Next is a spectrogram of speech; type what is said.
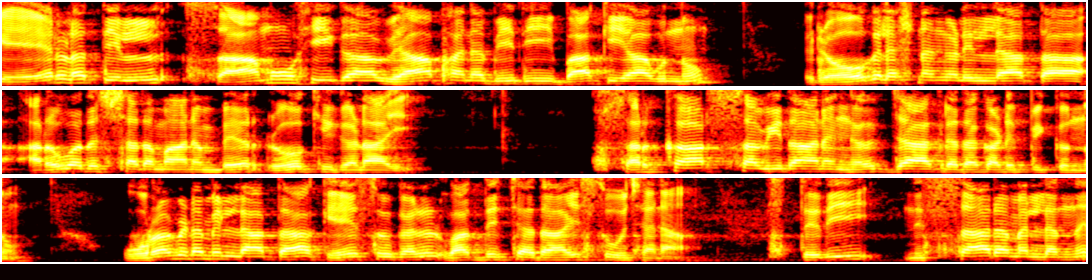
കേരളത്തിൽ സാമൂഹിക വ്യാപന ഭീതി ബാക്കിയാവുന്നു. രോഗലക്ഷണങ്ങളില്ലാത്ത അറുപത് ശതമാനം പേർ രോഗികളായി. സർക്കാർ സംവിധാനങ്ങൾ ജാഗ്രത കടുപ്പിക്കുന്നു. ഉറവിടമില്ലാത്ത കേസുകൾ വർദ്ധിച്ചതായി സൂചന. സ്ഥിതി നിസ്സാരമല്ലെന്ന്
